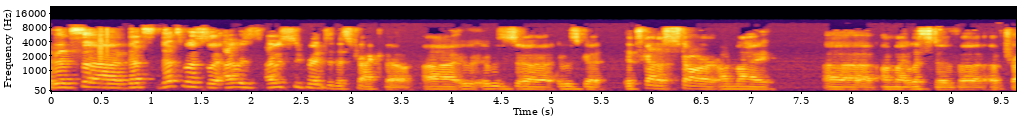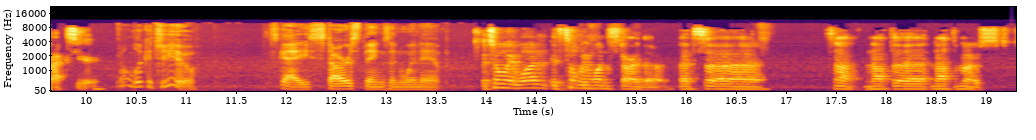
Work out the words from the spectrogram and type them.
that's uh, that's that's mostly. I was I was super into this track though. Uh, it, it was uh, it was good. It's got a star on my uh, on my list of uh, of tracks here. Oh, look at you. This guy he stars things in Winamp. It's only one. It's only one star though. That's uh, it's not not the not the most.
